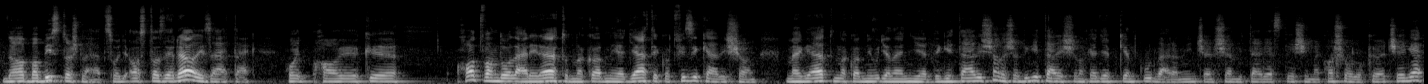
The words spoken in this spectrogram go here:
De abban biztos lehetsz, hogy azt azért realizálták, hogy ha ők ö, 60 dollárért el tudnak adni egy játékot fizikálisan, meg el tudnak adni ugyanennyiért digitálisan, és a digitálisnak egyébként kurvára nincsen semmi terjesztési, meg hasonló költsége,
